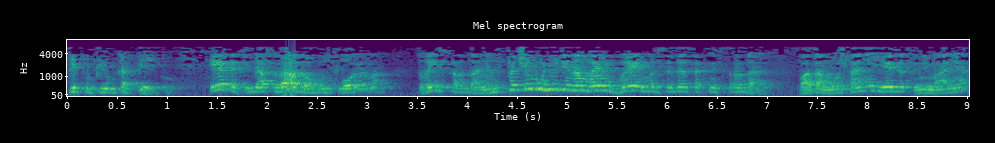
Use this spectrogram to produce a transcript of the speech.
Ты купил копейку. И это тебя сразу обусловило твои страдания. Ну почему люди на BMW и Мерседесах не страдают? Потому что они ездят, внимание,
